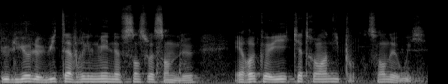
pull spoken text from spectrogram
eut lieu le 8 avril 1962 et recueillit 90% de oui.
